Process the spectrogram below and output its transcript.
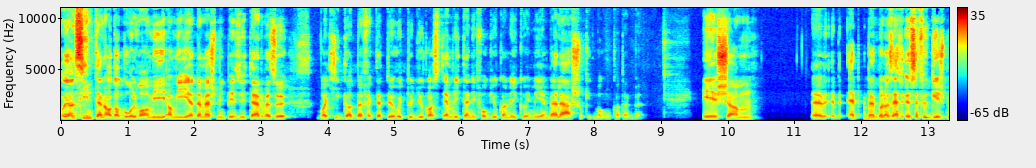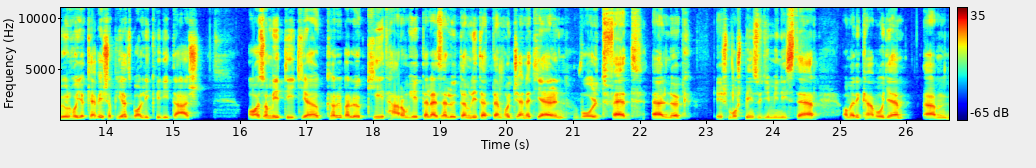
olyan szinten adagolva, ami, ami érdemes, mint pénzügyi tervező, vagy higgadt befektető, hogy tudjuk, azt említeni fogjuk, annélkül, hogy mélyen beleássuk itt magunkat ebbe. És um, ebből az összefüggésből, hogy a kevés a piacban a likviditás, az, amit így körülbelül két-három héttel ezelőtt említettem, hogy Janet Yellen volt Fed elnök, és most pénzügyi miniszter Amerikában ugye um,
